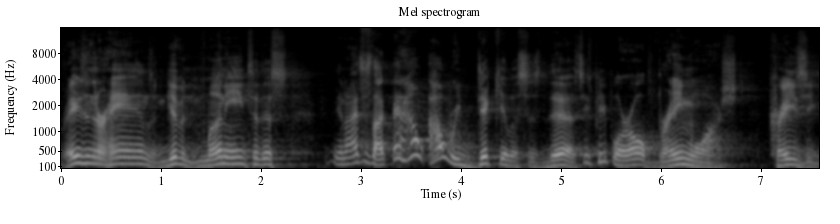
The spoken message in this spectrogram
raising their hands and giving money to this. You know, I just thought, man, how, how ridiculous is this? These people are all brainwashed, crazy.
